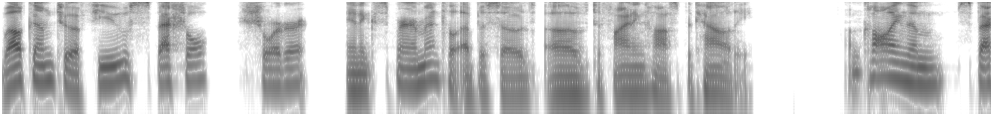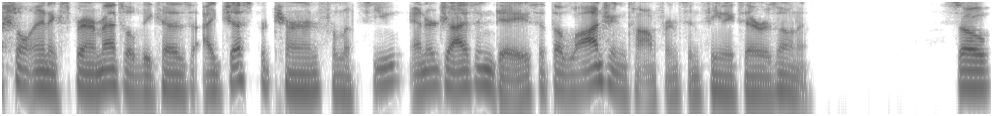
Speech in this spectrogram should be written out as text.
Welcome to a few special, shorter, and experimental episodes of Defining Hospitality. I'm calling them special and experimental because I just returned from a few energizing days at the Lodging Conference in Phoenix, Arizona. So,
